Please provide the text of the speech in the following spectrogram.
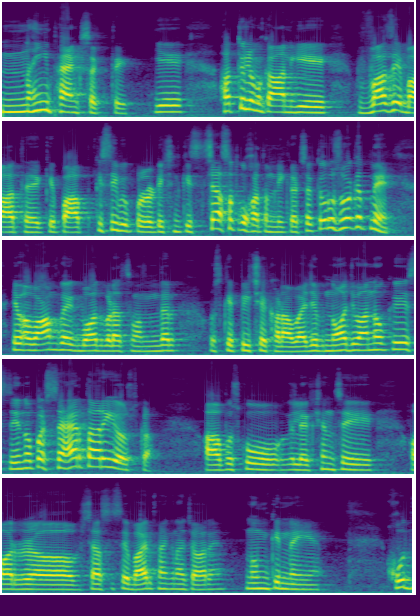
नहीं फेंक सकते। ये हतुलमकान ये वाज बात है कि आप किसी भी पॉलिटिशियन की सियासत को ख़त्म नहीं कर सकते। और उस वक्त में जब आवाम का एक बहुत बड़ा समंदर उसके पीछे खड़ा हुआ है, जब नौजवानों के सीनों पर सहर तारी है उसका, आप उसको इलेक्शन से और सियासत से बाहर फेंकना चाह रहे हैं, मुमकिन नहीं है। ख़ुद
